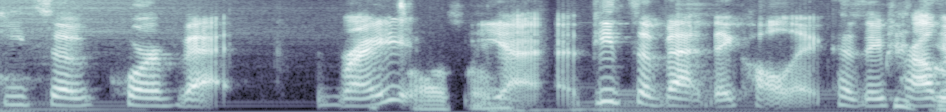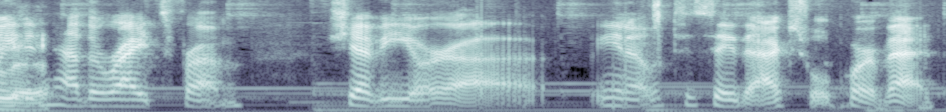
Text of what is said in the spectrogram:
pizza Corvette, right? Awesome. Yeah, Pizza Vette they call it because they Pizza probably Vet. didn't have the rights from Chevy or uh, you know, to say the actual Corvette.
